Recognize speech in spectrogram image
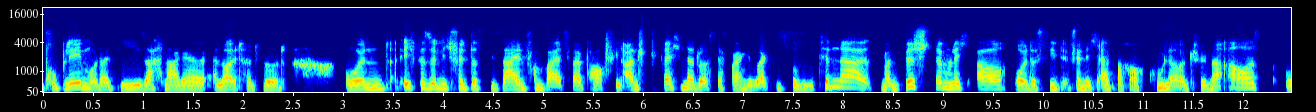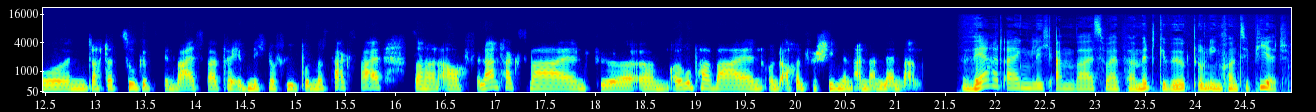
Problem oder die Sachlage erläutert wird. Und ich persönlich finde das Design vom Wahlswiper auch viel ansprechender. Du hast ja vorhin gesagt, es ist so wie Tinder. Man wischt nämlich auch und es sieht, finde ich, einfach auch cooler und schöner aus. Und noch dazu gibt es den Wahlswiper eben nicht nur für die Bundestagswahl, sondern auch für Landtagswahlen, für ähm, Europawahlen und auch in verschiedenen anderen Ländern. Wer hat eigentlich am Wahlswiper mitgewirkt und ihn konzipiert?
